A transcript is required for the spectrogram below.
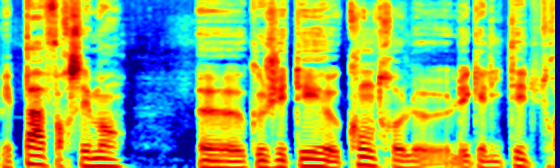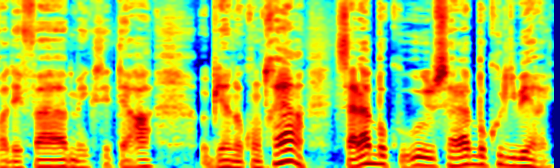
mais pas forcément que j'étais contre l'égalité du droit des femmes, etc. Bien au contraire, ça l'a beaucoup, ça beaucoup libéré.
